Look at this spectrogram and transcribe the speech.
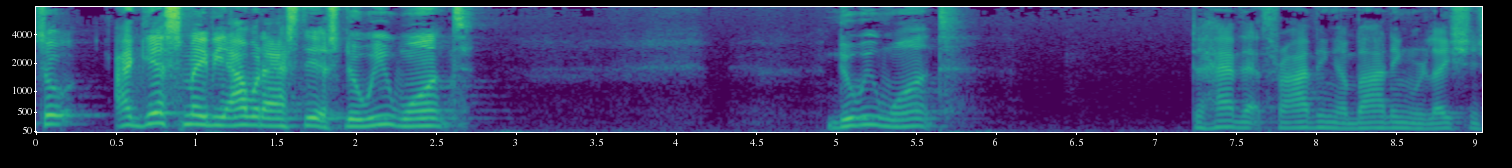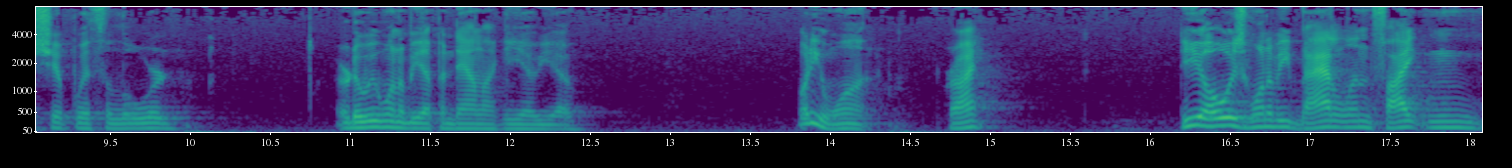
So I guess maybe I would ask this do we want do we want to have that thriving, abiding relationship with the Lord? Or do we want to be up and down like a yo yo? What do you want, right? Do you always want to be battling, fighting?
